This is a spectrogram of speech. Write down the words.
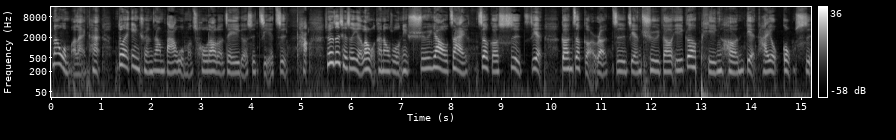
那我们来看对应权杖八，我们抽到的这一个是节制。好，所以这其实也让我看到说，你需要在这个事件跟这个人之间取得一个平衡点，还有共识。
